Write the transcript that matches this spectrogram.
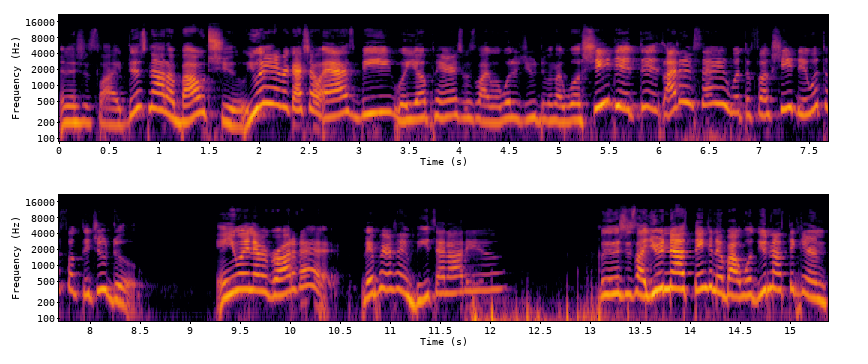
and it's just like this not about you. You ain't ever got your ass beat where your parents was like well what did you do? Like well she did this. I didn't say what the fuck she did. What the fuck did you do? And you ain't never grow out of that. Their parents ain't beat that out of you. Because it's just like you're not thinking about what you're not thinking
